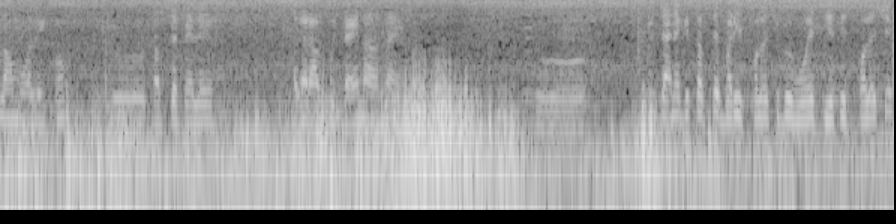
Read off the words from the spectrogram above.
वालेकुम तो सबसे पहले अगर आपको चाइना आना है तो चाइना की सबसे बड़ी स्कॉलरशिप है, वो है सी स्कॉलरशिप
